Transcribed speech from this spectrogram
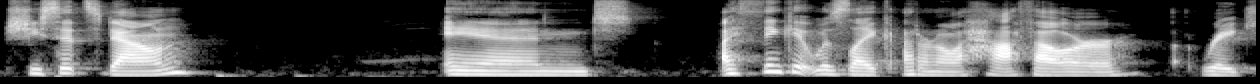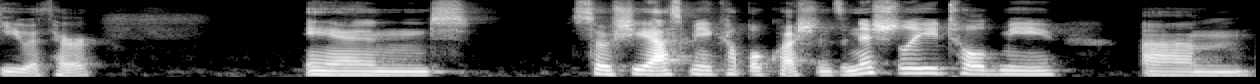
she sits down and I think it was like, I don't know, a half hour Reiki with her. And so she asked me a couple questions initially, told me um,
